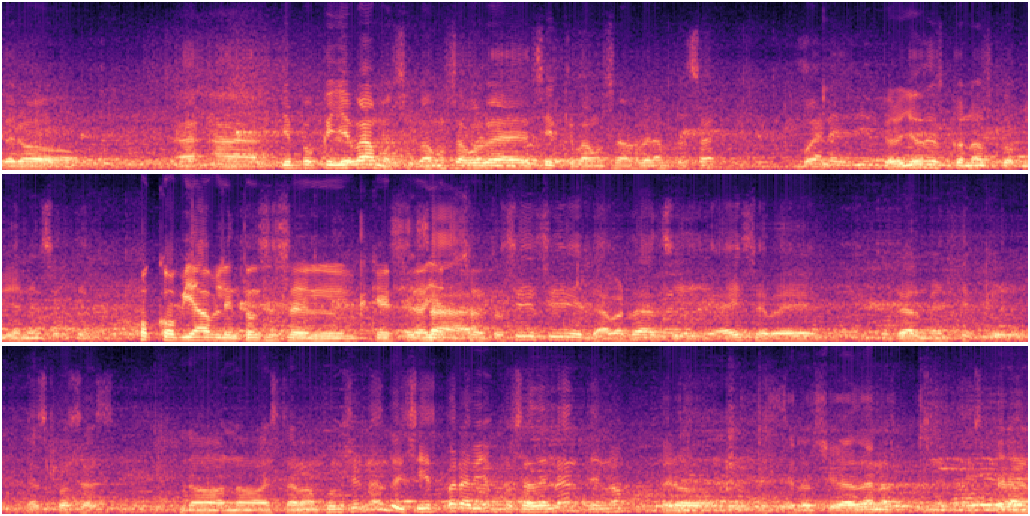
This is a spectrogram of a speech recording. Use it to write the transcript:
pero al tiempo que llevamos y vamos a volver a decir que vamos a volver a empezar, bueno, pero yo desconozco bien ese tema. Poco viable entonces el que se Exacto, sí, sí, la verdad, sí, ahí se ve realmente que las cosas no, no estaban funcionando y si es para bien, pues adelante, ¿no? Pero este, los ciudadanos esperan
